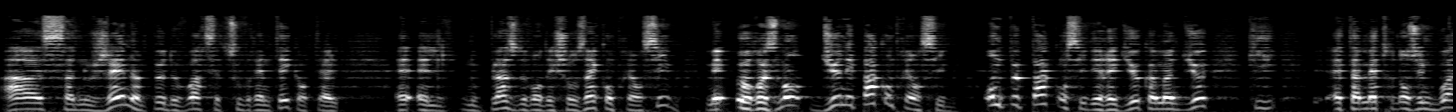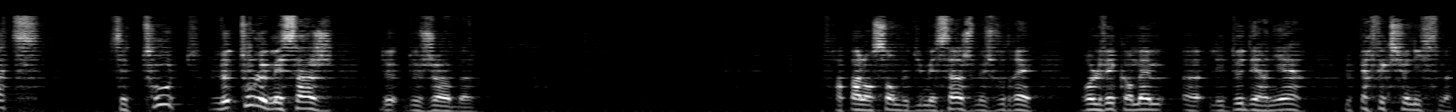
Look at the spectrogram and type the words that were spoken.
Ah, ça nous gêne un peu de voir cette souveraineté quand elle, elle, nous place devant des choses incompréhensibles, mais heureusement, Dieu n'est pas compréhensible. On ne peut pas considérer Dieu comme un Dieu qui est à mettre dans une boîte. C'est tout le, message de, Job. fera pas l'ensemble du message, mais je voudrais relever quand même euh, les deux dernières. Le perfectionnisme.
